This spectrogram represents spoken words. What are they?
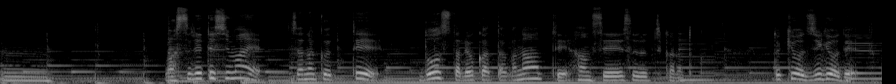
うん。忘れてしまえじゃなくってどうしたらよかったかなって反省する力とか。と今日授業で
